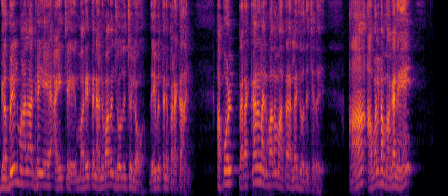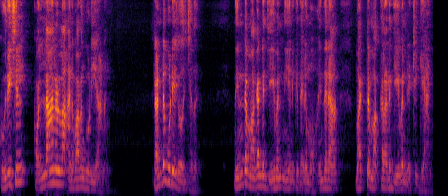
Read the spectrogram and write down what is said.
ഗബ്രിയേൽ മാലാഖയെ അയച്ച് മറിയത്തിന് അനുവാദം ചോദിച്ചല്ലോ ദൈവത്തിന് പിറക്കാൻ. അപ്പോൾ പിറക്കാനുള്ള അനുവാദം മാത്രമല്ല ചോദിച്ചത്. ആ അവളുടെ മകനെ കുരിശിൽ കൊല്ലാനുള്ള അനുവാദം കൂടിയാണ്. രണ്ടും കൂടിയാണ് ചോദിച്ചത്. നിന്റെ മകന്റെ ജീവൻ നീ എനിക്ക് തരുമോ? എന്തിനാ? മറ്റു മക്കളുടെ ജീവൻ രക്ഷിക്കാൻ.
